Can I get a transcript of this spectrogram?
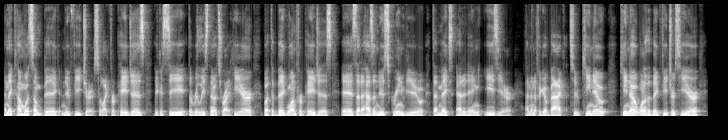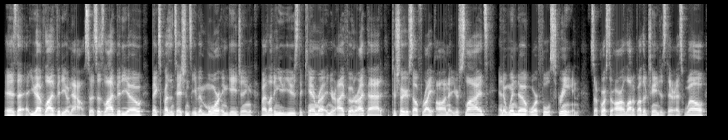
and they come with some big new features. So like for Pages, you can see the release notes right here, but the big one for Pages is that it has a new screen view that makes editing easier. And then if we go back to Keynote, Keynote, one of the big features here is that you have live video now. So it says live video makes presentations even more engaging by letting you use the camera in your iPhone or iPad to show yourself right on your slides in a window or full screen. So of course there are a lot of other changes there as well,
